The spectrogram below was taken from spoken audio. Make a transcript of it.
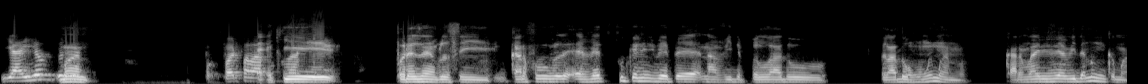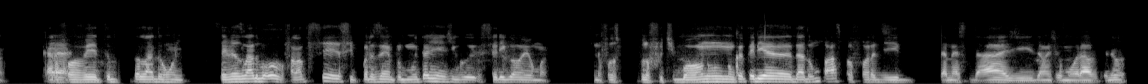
E aí eu. eu- Mano, pode falar. É que, por exemplo, assim, o cara for é ver tudo que a gente vê na vida pelo lado, pelo lado ruim, mano. O cara não vai viver a vida nunca, mano. O cara É. for ver tudo pelo lado ruim. Você vê os lados bons, vou falar pra você, se, por exemplo, muita gente seria igual eu, mano. Se não fosse pelo futebol, não, nunca teria dado um passo pra fora de, da minha cidade, de onde eu morava, entendeu?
